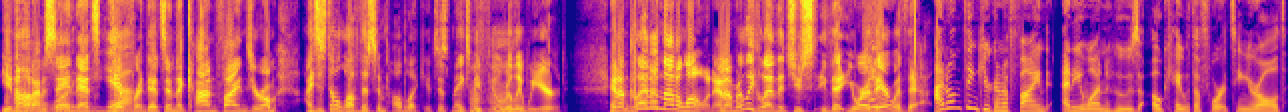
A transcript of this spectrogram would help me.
you know what Oh, I'm saying? well, That's yeah. different. That's in the confines of your home. I just don't love this in public. It just makes me feel really weird. And I'm glad I'm not alone. And I'm really glad that you that you are there with that. I don't think you're going to find anyone who's okay with a 14 year old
